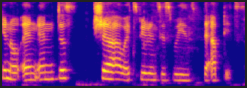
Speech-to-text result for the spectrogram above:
you know and and just share our experiences with the updates.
